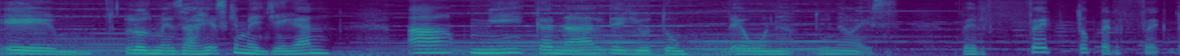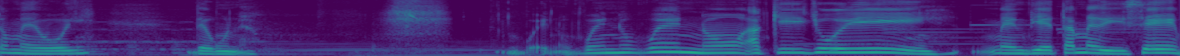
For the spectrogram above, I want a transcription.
eh, los mensajes que me llegan a mi canal de YouTube de una, de una vez. Perfecto, perfecto, me voy de una. Bueno, bueno, bueno. Aquí Judy Mendieta me dice,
